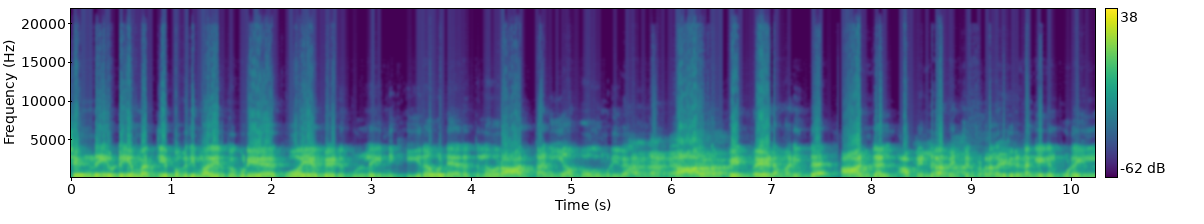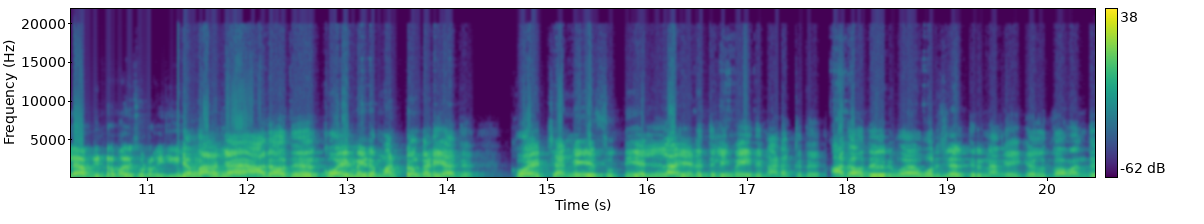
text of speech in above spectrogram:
சென்னையுடைய மத்திய பகுதி மாதிரி இருக்கக்கூடிய கோயம்பேடுக்குள்ள இன்னைக்கு இரவு நேரத்துல ஒரு ஆண் தனியா போக முடியல. காரணம் பெண் வேடம் அணிந்த ஆண்கள் அப்படின்ற மென்ஷன் பண்றாங்க. திருநங்கைகள் கூட இல்ல அப்படின்ற மாதிரி சொல்றாங்க இது. இங்க பாருங்க அதாவது கோயம்பேடு மட்டும் கிடையாது. கோய சென்னையை சுற்றி எல்லா இடத்துலையுமே இது நடக்குது. அதாவது ஒரிஜினல் திருநங்கைகளுக்கும் வந்து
